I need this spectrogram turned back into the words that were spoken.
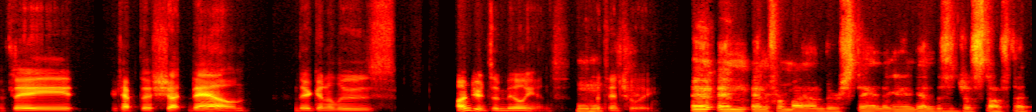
if they have to shut down, they're going to lose hundreds of 1000000s Mhm. potentially. And, and and from my understanding, and again, this is just stuff that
